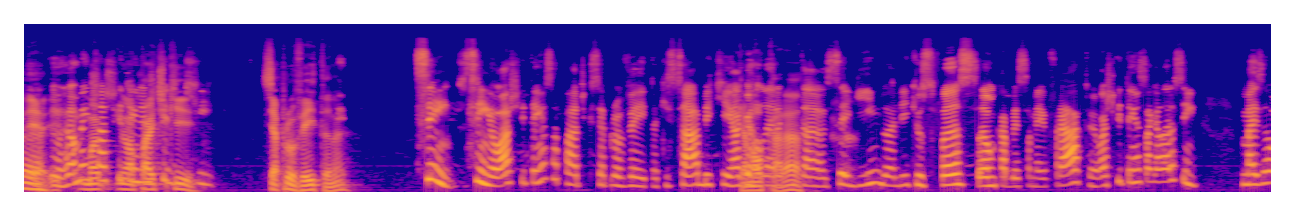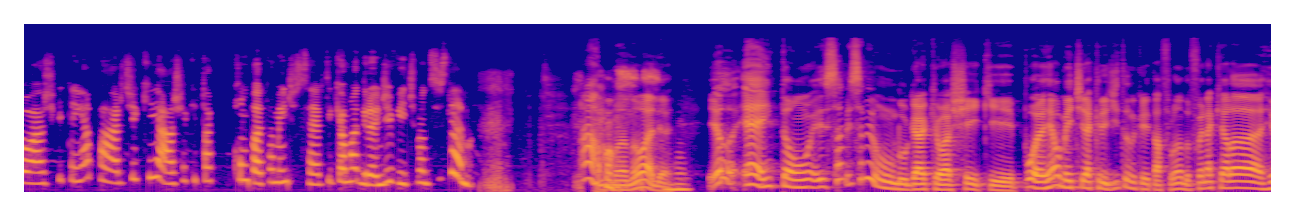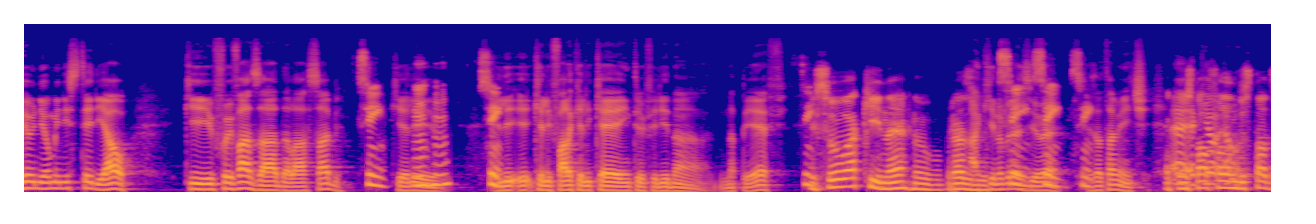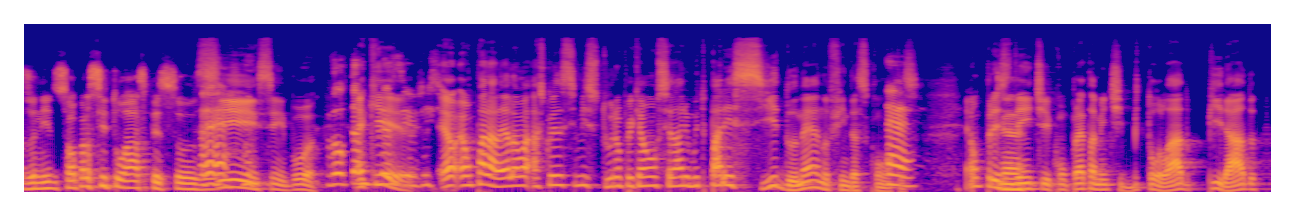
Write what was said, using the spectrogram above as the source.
É, eu realmente uma, acho que uma tem parte gente que, que, se aproveita, né? Sim, sim, eu acho que tem essa parte que se aproveita, que sabe que a que é galera é que tá seguindo ali, que os fãs são cabeça meio fraca, eu acho que tem essa galera sim. Mas eu acho que tem a parte que acha que tá completamente certa e que é uma grande vítima do sistema. Ah, Nossa, mano, olha. Eu, é, então, sabe, sabe um lugar que eu achei que, pô, realmente acredita no que ele tá falando? Foi naquela reunião ministerial que foi vazada lá, sabe? Sim. Que ele. Uhum Sim. Ele, que ele fala que ele quer interferir na, na PF. Sim. Isso aqui, né? No Brasil. Aqui no Brasil, sim, é. Sim, Exatamente. É que a gente estava é falando eu... dos Estados Unidos só para situar as pessoas. É. Sim, sim, boa. Voltando é que Brasil, gente. É, é, um paralelo, é as coisas se misturam porque é um cenário muito parecido, né? No fim das contas. É, é um presidente completamente bitolado, pirado.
